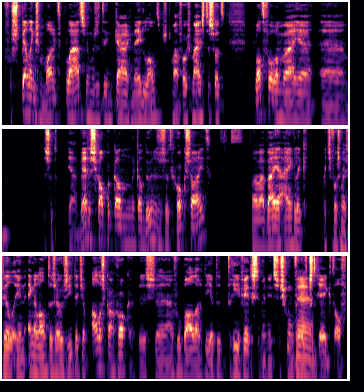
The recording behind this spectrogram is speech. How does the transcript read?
voorspellingsmarktplaats, noemen ze het in karig Nederland. Maar volgens mij is het een soort platform waar je ehm, een soort ja, weddenschappen kan, kan doen. Dus een soort goksite. Maar waarbij je eigenlijk, wat je volgens mij veel in Engeland en zo ziet, dat je op alles kan gokken. Dus eh, een voetballer die op de 43ste minuut zijn schoen verstrikt. Of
